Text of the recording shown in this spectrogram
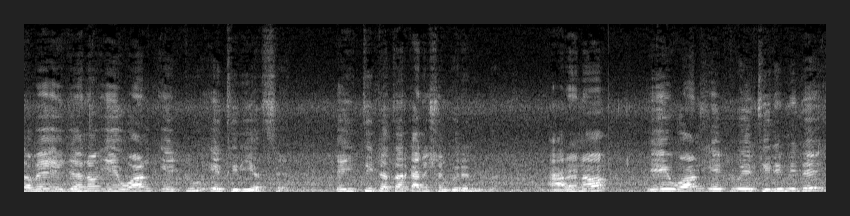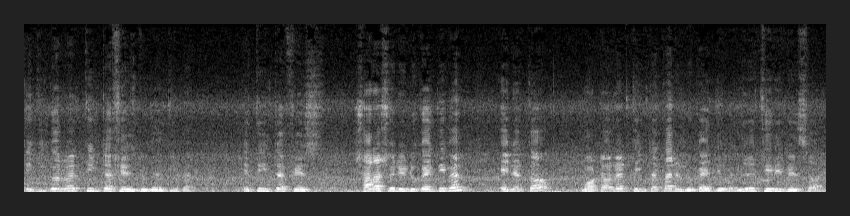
তবে এই যেন A one A two A three আছে। এই তিনটা তার কানেকশন করে দিবে। আর A one A two A three মধ্যে এ কী করবেন তিনটা ফেজ ঢুকাই দিবেন এই তিনটা ফেজ সরাসরি ঢুকাই দিবেন, এটা তো মোটরের তিনটা তার ঢুকাই দিবেন, যদি থ্রি ফেজ হয়।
